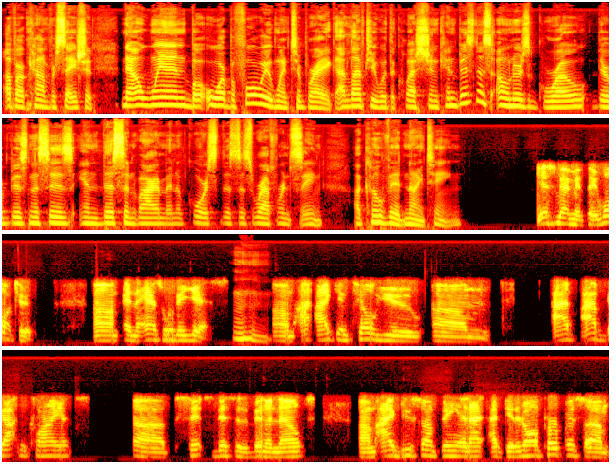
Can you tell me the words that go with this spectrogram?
of our conversation. Now, when or before we went to break, I left you with a question: Can business owners grow their businesses in this environment? Of course, this is referencing a COVID nineteen. Yes, ma'am. If they want to, um, and the answer will be yes. Mm-hmm. Um, I, I, can tell you, um, I've, I've gotten clients uh, since this has been announced. Um, I do something, and I, I, did it on purpose. Um,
